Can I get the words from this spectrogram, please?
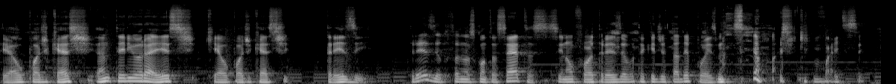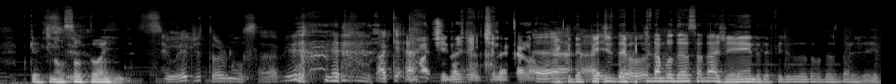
é o podcast anterior a este, que é o podcast 13, 13? Eu tô fazendo as contas certas? Se não for 13, eu vou ter que editar depois, mas eu acho que vai ser. Porque a gente não se, soltou ainda. Se o editor não sabe. Aqui... Imagina a gente, né, Carlão? É, é que depende, depende da mudança da agenda. Depende da mudança da agenda.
